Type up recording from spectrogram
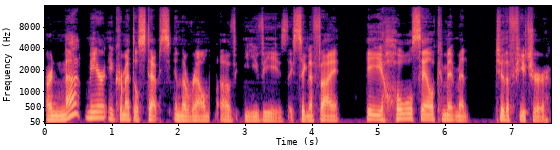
are not mere incremental steps in the realm of EVs. They signify a wholesale commitment to the future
